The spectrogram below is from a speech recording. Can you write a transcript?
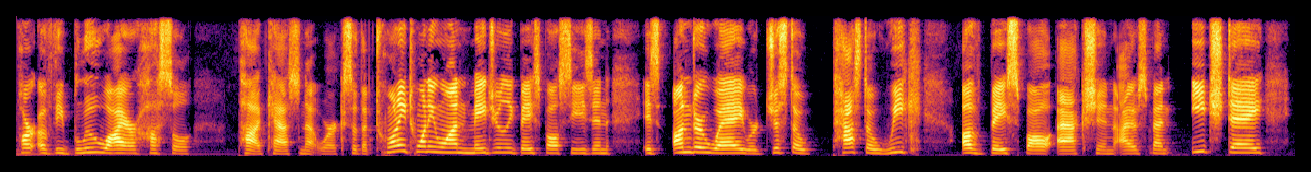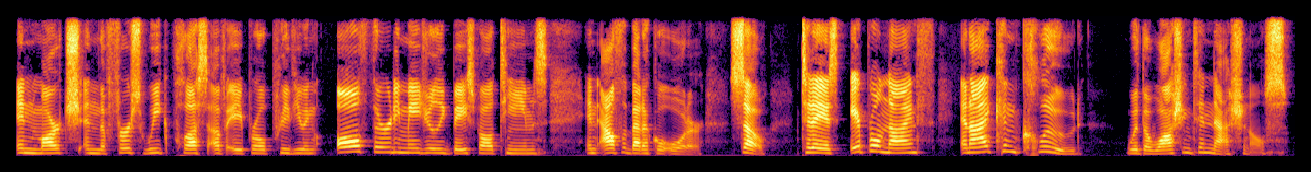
part of the Blue Wire Hustle podcast network. So the 2021 Major League Baseball season is underway. We're just a past a week of baseball action. I have spent each day in March and the first week plus of April previewing all 30 Major League Baseball teams in alphabetical order. So, today is April 9th, and I conclude with the Washington Nationals.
